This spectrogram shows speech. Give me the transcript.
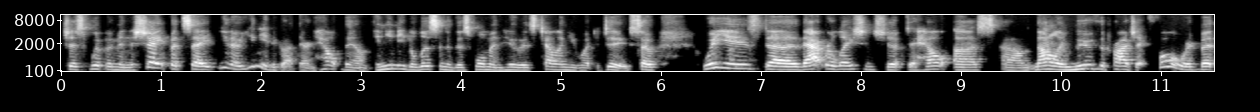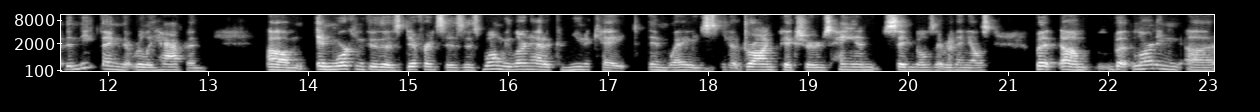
just whip them into shape, but say, you know, you need to go out there and help them, and you need to listen to this woman who is telling you what to do. So we used uh, that relationship to help us um, not only move the project forward, but the neat thing that really happened um, in working through those differences is one, we learned how to communicate in ways, you know, drawing pictures, hand signals, everything else. But um, but learning uh,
